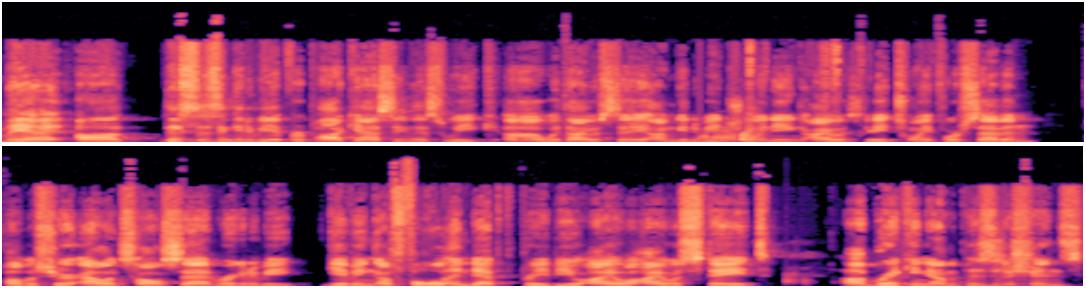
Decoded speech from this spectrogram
but yeah, uh, this isn't going to be it for podcasting this week uh, with Iowa State. I'm going to be joining Iowa State 24 7 publisher Alex Halstead, We're going to be giving a full in depth preview Iowa, Iowa State, uh, breaking down the positions,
